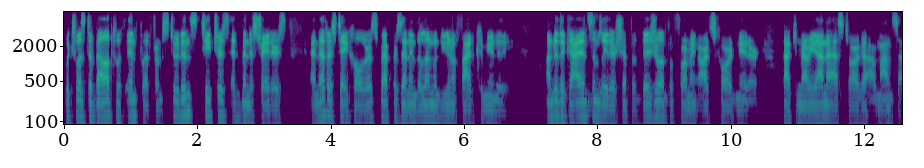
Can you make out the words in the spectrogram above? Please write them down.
which was developed with input from students, teachers, administrators, and other stakeholders representing the Lynwood Unified community, under the guidance and leadership of Visual and Performing Arts Coordinator, Dr. Mariana Astorga Almanza.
